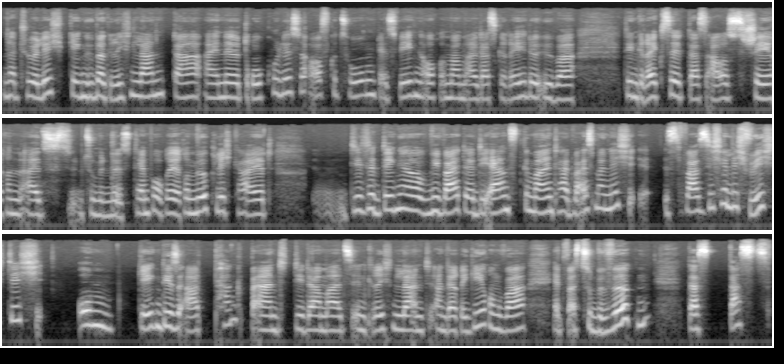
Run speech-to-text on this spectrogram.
natürlich gegenüber Griechenland da eine Drohkulisse aufgezogen. Deswegen auch immer mal das Gerede über den Grexit, das Ausscheren als zumindest temporäre Möglichkeit. Diese Dinge, wie weit er die ernst gemeint hat, weiß man nicht. Es war sicherlich wichtig, um gegen diese Art Punkband, die damals in Griechenland an der Regierung war, etwas zu bewirken, dass das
